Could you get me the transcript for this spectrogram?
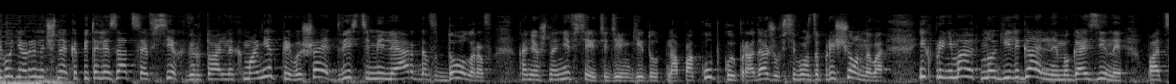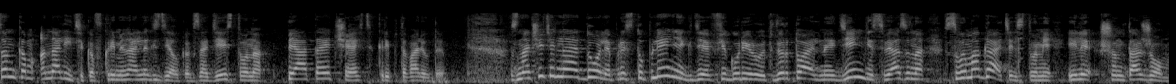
Сегодня рыночная капитализация всех виртуальных монет превышает 200 миллиардов долларов. Конечно, не все эти деньги идут на покупку и продажу всего запрещенного. Их принимают многие легальные магазины. По оценкам аналитиков в криминальных сделках задействована пятая часть криптовалюты. Значительная доля преступлений, где фигурируют виртуальные деньги, связана с вымогательствами или шантажом.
